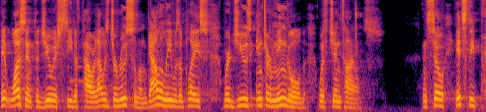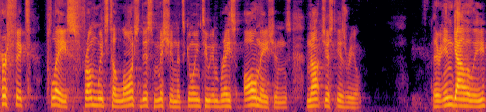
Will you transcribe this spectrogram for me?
It wasn't the Jewish seat of power. That was Jerusalem. Galilee was a place where Jews intermingled with Gentiles. And so it's the perfect place from which to launch this mission that's going to embrace all nations, not just Israel. They're in Galilee.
